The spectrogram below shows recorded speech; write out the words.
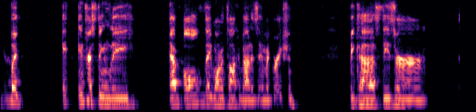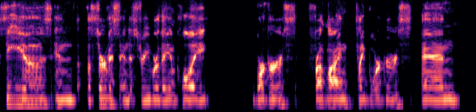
You know? But it, interestingly, all they want to talk about is immigration, because these are CEOs in the service industry where they employ workers frontline type workers and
